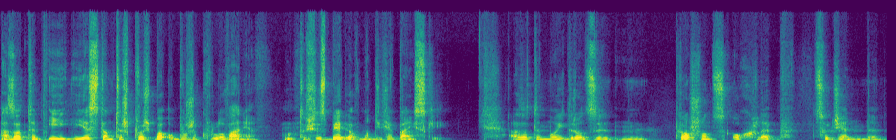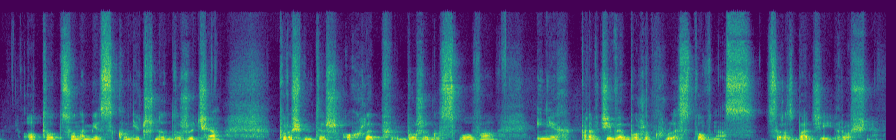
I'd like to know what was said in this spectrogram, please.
A zatem i jest tam też prośba o Boże Królowanie. To się zbiega w modlitwie pańskiej. A zatem, moi drodzy, mm, prosząc o chleb codzienny, o to, co nam jest konieczne do życia. Prośmy też o chleb Bożego Słowa i niech prawdziwe Boże Królestwo w nas coraz bardziej rośnie.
